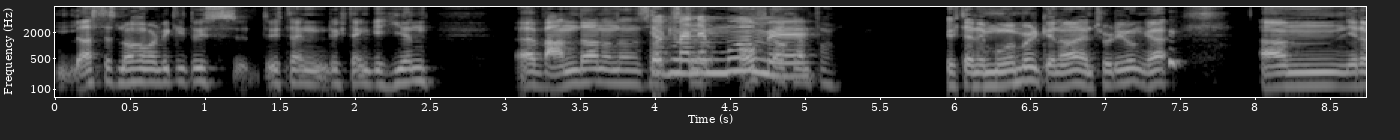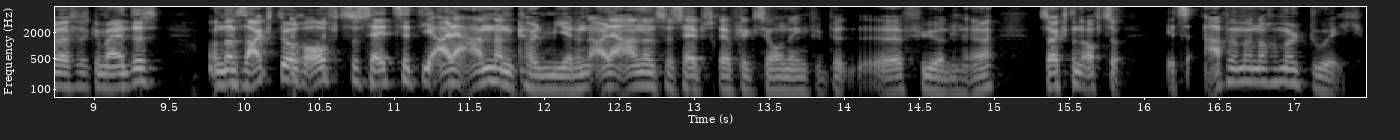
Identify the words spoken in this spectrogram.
du lässt das noch einmal wirklich durchs, durch, dein, durch dein Gehirn äh, wandern und dann sagst meine du Murmel. oft auch einfach durch deine Murmel, genau, Entschuldigung, ja. ähm, jeder weiß, was gemeint ist. Und dann sagst du auch oft so Sätze, die alle anderen kalmieren und alle anderen zur Selbstreflexion irgendwie äh, führen. Ja. Du sagst dann oft so, jetzt atmen wir noch einmal durch.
